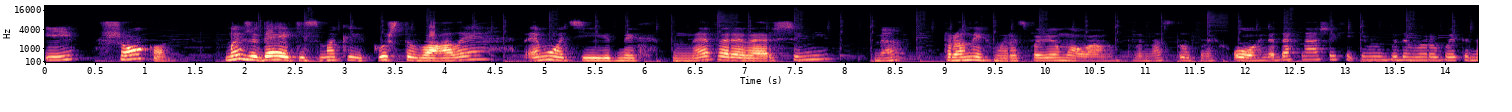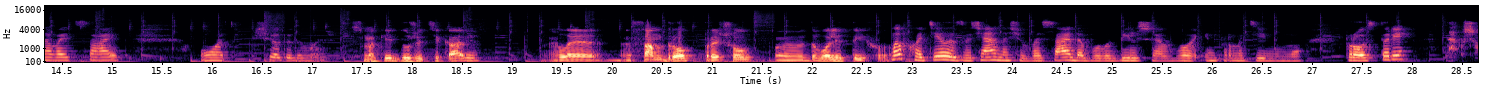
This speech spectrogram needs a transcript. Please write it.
і шоко. Ми вже деякі смаки куштували, емоції від них не перевершені. Да? Про них ми розповімо вам в наступних оглядах наших, які ми будемо робити на Whiteside. От, що ти думаєш? Смаки дуже цікаві, але сам дроп пройшов е, доволі тихо. Ми б хотіли, звичайно, щоб Whiteside було більше в інформаційному просторі. Так що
